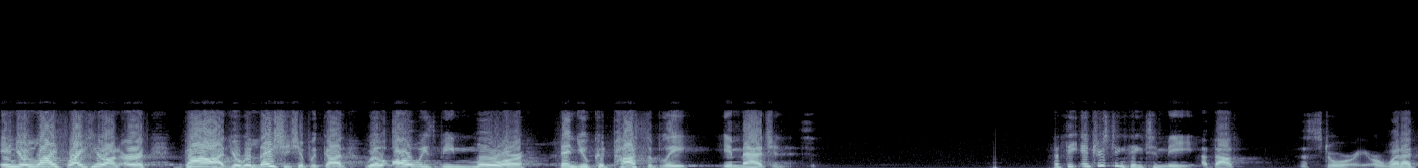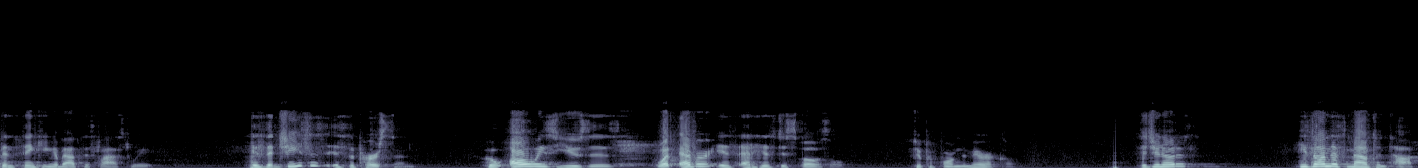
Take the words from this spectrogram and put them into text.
In your life right here on earth, God, your relationship with God will always be more than you could possibly imagine it. But the interesting thing to me about the story, or what I've been thinking about this last week, is that Jesus is the person who always uses whatever is at his disposal to perform the miracle. Did you notice? He's on this mountaintop.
